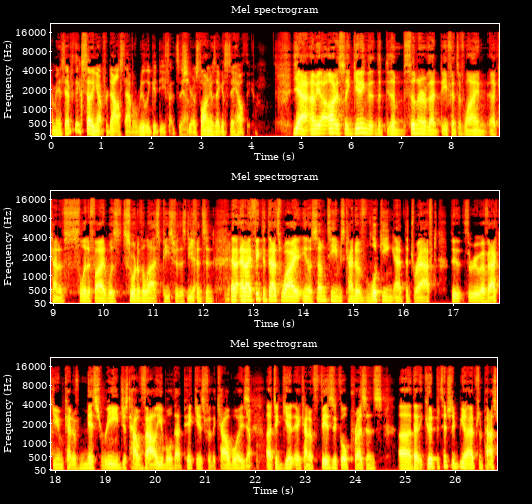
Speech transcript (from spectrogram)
I mean, it's everything's setting up for Dallas to have a really good defense this yeah. year, as long as they can stay healthy. Yeah, I mean, honestly, getting the, the, the center of that defensive line uh, kind of solidified was sort of the last piece for this defense, yeah. and yeah. and and I think that that's why you know some teams kind of looking at the draft through, through a vacuum kind of misread just how valuable that pick is for the Cowboys yep. uh, to get a kind of physical presence. Uh, that it could potentially, you know, add some pass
